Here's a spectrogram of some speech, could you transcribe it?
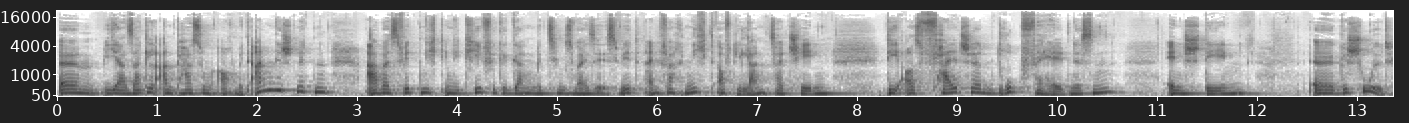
ähm, ja Sattelanpassung auch mit angeschnitten, aber es wird nicht in die Tiefe gegangen, beziehungsweise es wird einfach nicht auf die Langzeitschäden, die aus falschen Druckverhältnissen entstehen, äh, geschult.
